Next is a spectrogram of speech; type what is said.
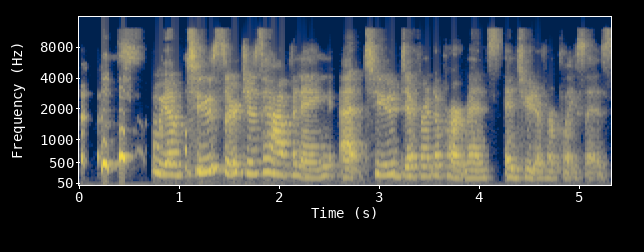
we have two searches happening at two different departments in two different places.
